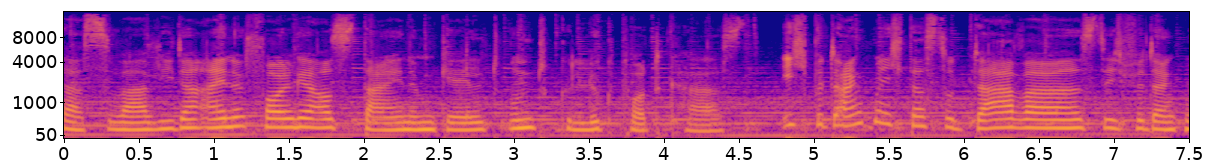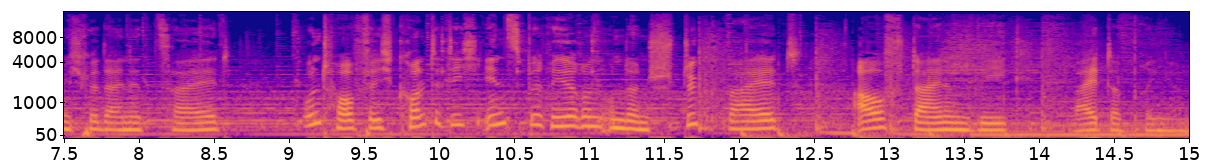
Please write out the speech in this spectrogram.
Das war wieder eine Folge aus deinem Geld und Glück Podcast. Ich bedanke mich, dass du da warst. Ich bedanke mich für deine Zeit und hoffe, ich konnte dich inspirieren und ein Stück weit auf deinem Weg weiterbringen.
